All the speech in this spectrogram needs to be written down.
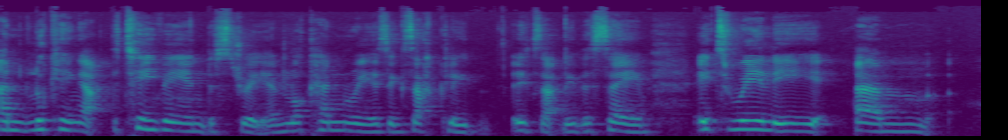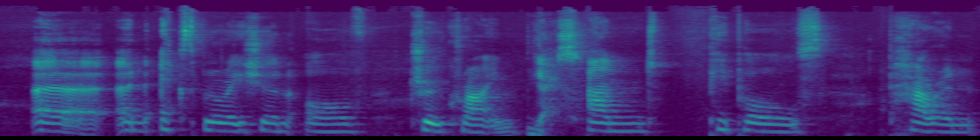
and looking at the TV industry, and Loch Henry is exactly exactly the same. It's really um, uh, an exploration of true crime Yes. and people's apparent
